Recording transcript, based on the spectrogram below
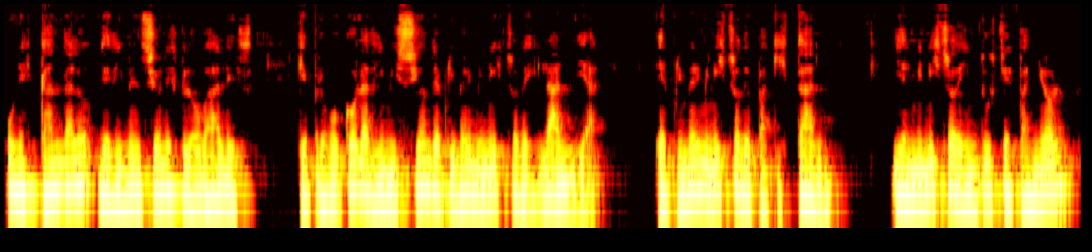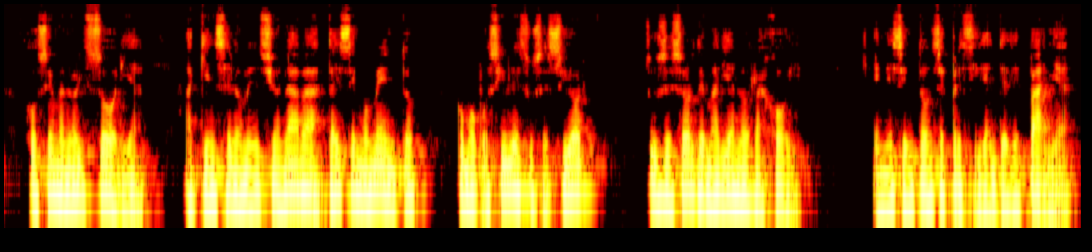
Un escándalo de dimensiones globales que provocó la dimisión del primer ministro de Islandia, el primer ministro de Pakistán y el ministro de Industria español José Manuel Soria, a quien se lo mencionaba hasta ese momento como posible sucesor sucesor de Mariano Rajoy, en ese entonces presidente de España.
